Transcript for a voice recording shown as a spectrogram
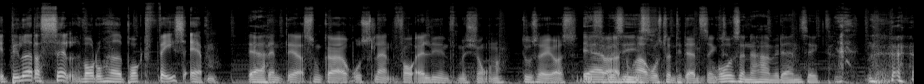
et billede af dig selv, hvor du havde brugt Face-appen. Ja. Den der, som gør, at Rusland får alle dine informationer. Du sagde også lige Ja, før, at præcis. nu har Rusland dit ansigt. Roserne har mit ansigt.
